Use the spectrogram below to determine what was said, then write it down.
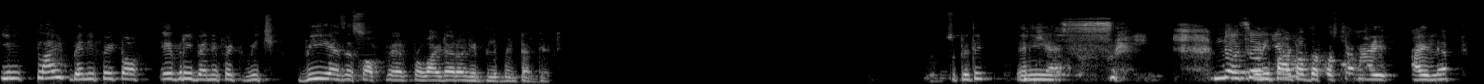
implied benefit of every benefit which we as a software provider and implementer get. Sukriti, any yes. no, so any part of the question I I left?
